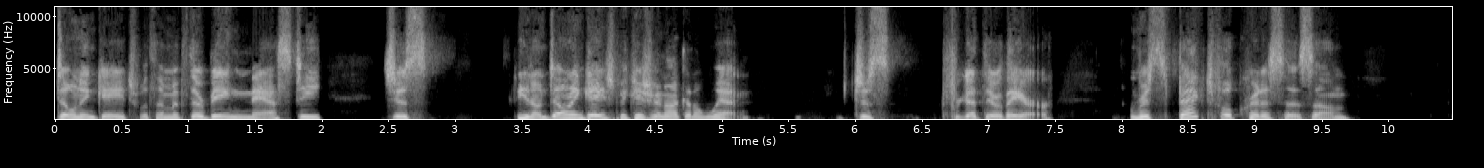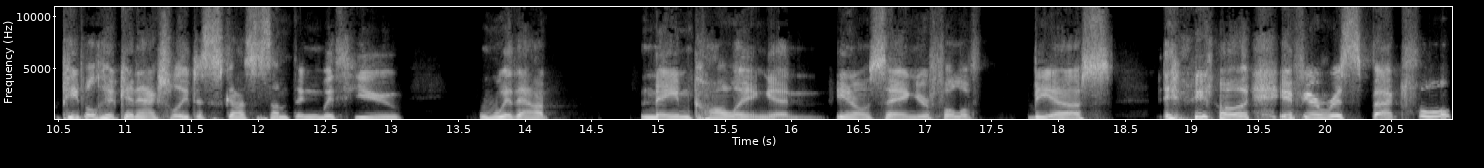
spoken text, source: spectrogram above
Don't engage with them. If they're being nasty, just, you know, don't engage because you're not going to win. Just forget they're there. Respectful criticism, people who can actually discuss something with you without name calling and, you know, saying you're full of BS. you know, if you're respectful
